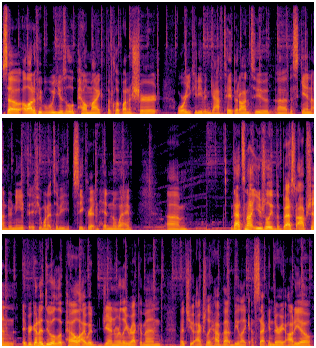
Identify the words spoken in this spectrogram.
So a lot of people will use a lapel mic, the clip on a shirt, or you could even gaff tape it onto uh, the skin underneath if you want it to be secret and hidden away. Um, that's not usually the best option. If you're gonna do a lapel, I would generally recommend that you actually have that be like a secondary audio,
